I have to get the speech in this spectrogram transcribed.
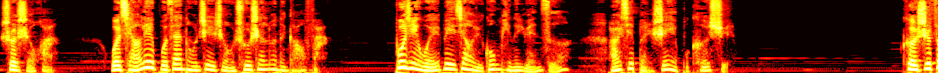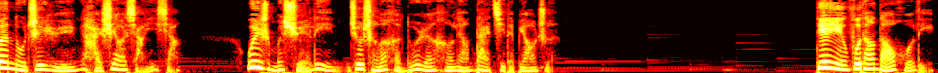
说实话，我强烈不赞同这种出身论的搞法，不仅违背教育公平的原则，而且本身也不科学。可是愤怒之余，还是要想一想，为什么学历就成了很多人衡量代际的标准？电影《赴汤蹈火》里，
